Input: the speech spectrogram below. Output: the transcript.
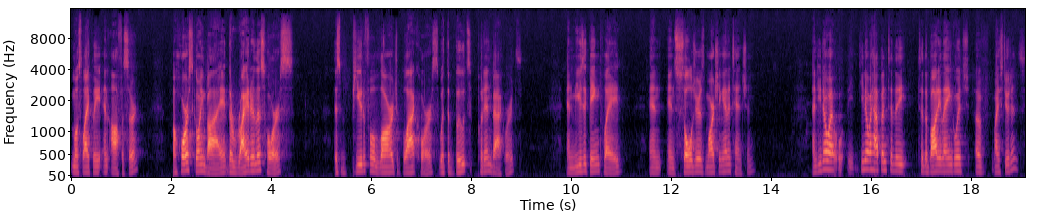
most likely an officer. A horse going by, the riderless horse, this beautiful large black horse with the boots put in backwards, and music being played, and, and soldiers marching at attention. And you know what? You know what happened to the to the body language of my students?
